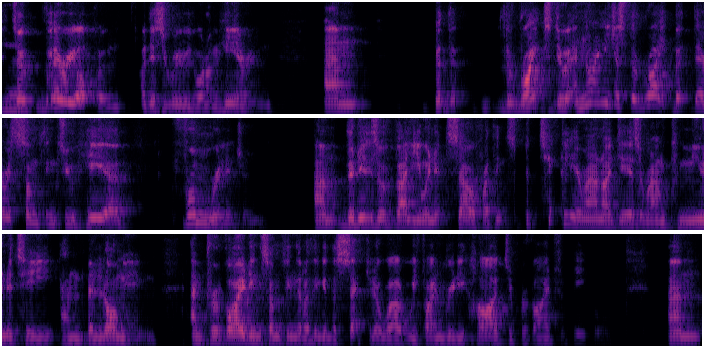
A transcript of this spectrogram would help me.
Yeah. So very often I disagree with what I'm hearing. Um, but the, the right to do it, and not only just the right, but there is something to hear from religion um, that is of value in itself. I think it's particularly around ideas around community and belonging and providing something that I think in the secular world we find really hard to provide for people. Um,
